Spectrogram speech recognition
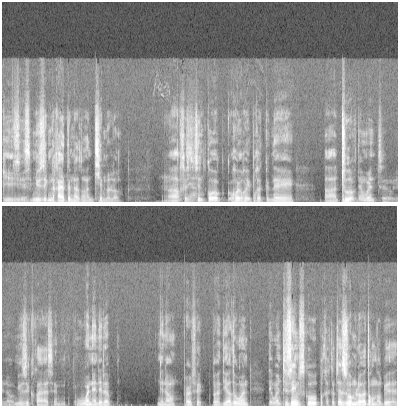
zait luk siang na kaitan ha zong ki music na kaitan ha zong an thiam lo lo. Uh, kasi chun ko hoy hoy pakat kan uh, two of them went to you know music class and one ended up you know perfect. But the other one they went to same school pakakat sa zoom lo adong no bi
